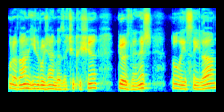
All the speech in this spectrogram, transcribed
Buradan hidrojen gazı çıkışı gözlenir. Dolayısıyla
